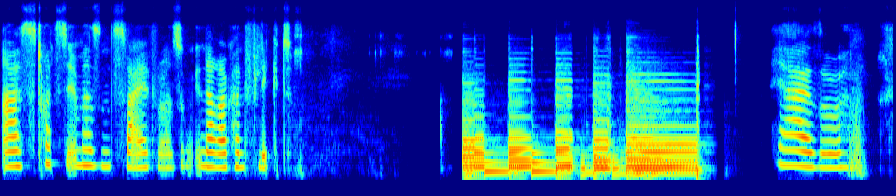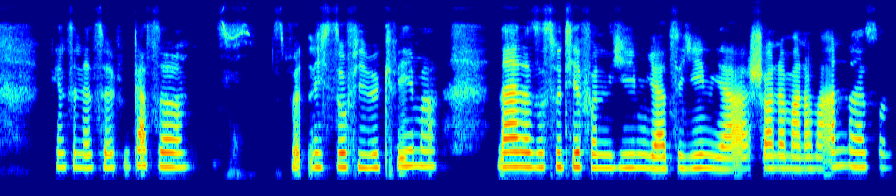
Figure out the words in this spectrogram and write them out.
aber es ist trotzdem immer so ein Zweifel, so ein innerer Konflikt. Also, jetzt in der 12. Klasse, es wird nicht so viel bequemer. Nein, also es wird hier von jedem Jahr zu jedem Jahr schon immer noch mal anders und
